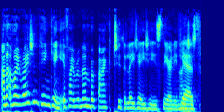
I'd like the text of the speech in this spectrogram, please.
And am I right in thinking, if I remember back to the late 80s, the early 90s, Yes.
